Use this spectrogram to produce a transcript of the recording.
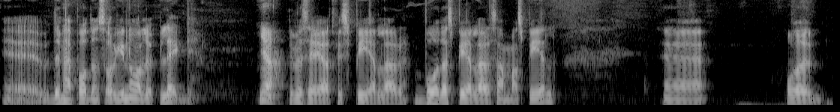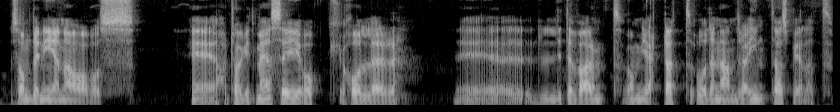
eh, den här poddens originalupplägg. Ja, Det vill säga att vi spelar, båda spelar samma spel. Eh, och som den ena av oss eh, har tagit med sig och håller eh, lite varmt om hjärtat och den andra inte har spelat.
